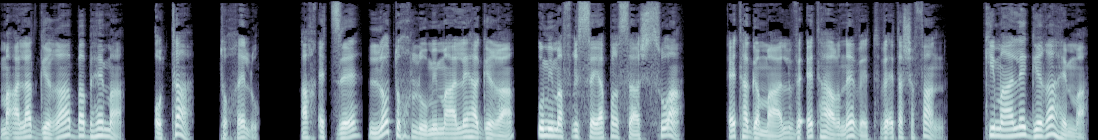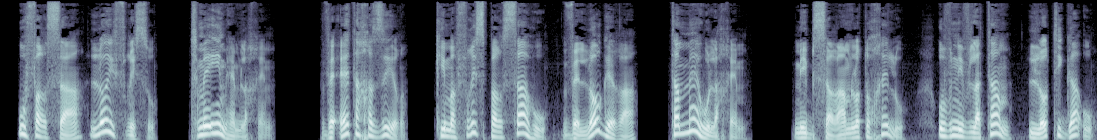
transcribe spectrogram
מעלת גרה בבהמה, אותה תאכלו. אך את זה לא תאכלו ממעלה הגרה, וממפריסי הפרסה השסועה, את הגמל ואת הארנבת ואת השפן, כי מעלה גרה המה, ופרסה לא הפריסו, טמאים הם לכם. ואת החזיר, כי מפריס פרסה הוא, ולא גרה, טמא לכם. מבשרם לא תאכלו, ובנבלתם לא תיגעו.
